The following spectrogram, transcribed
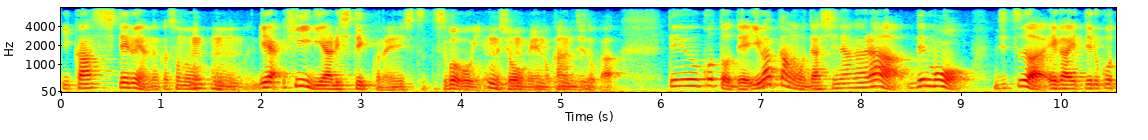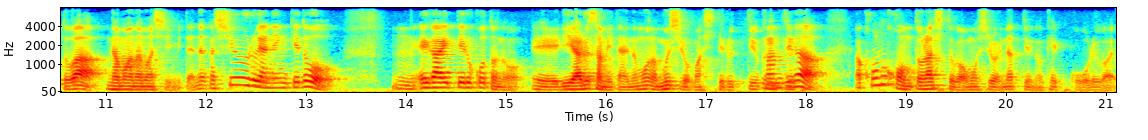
生かしてるやん。なんかその、うんうん。うんリア非リアリスティックな演出ってすごい多いやん。照明の感じとか。っていうことで違和感を出しながらでも実は描いてることは生々しいみたいな。なんかシュールやねんけど、うん、描いてることの、えーリアルさみたいなものはむしろ増してるっていう感じが、あこのコントラストが面白いなっていうのは結構俺は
